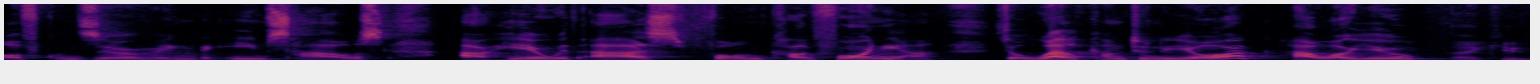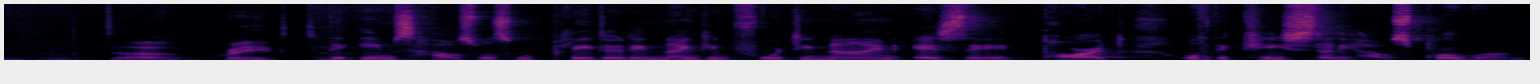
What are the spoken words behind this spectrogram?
of conserving the Eames House, are here with us from California. So, welcome to New York. How are you? Thank you. Uh, great. The Eames House was completed in 1949 as a part of the Case Study House program,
